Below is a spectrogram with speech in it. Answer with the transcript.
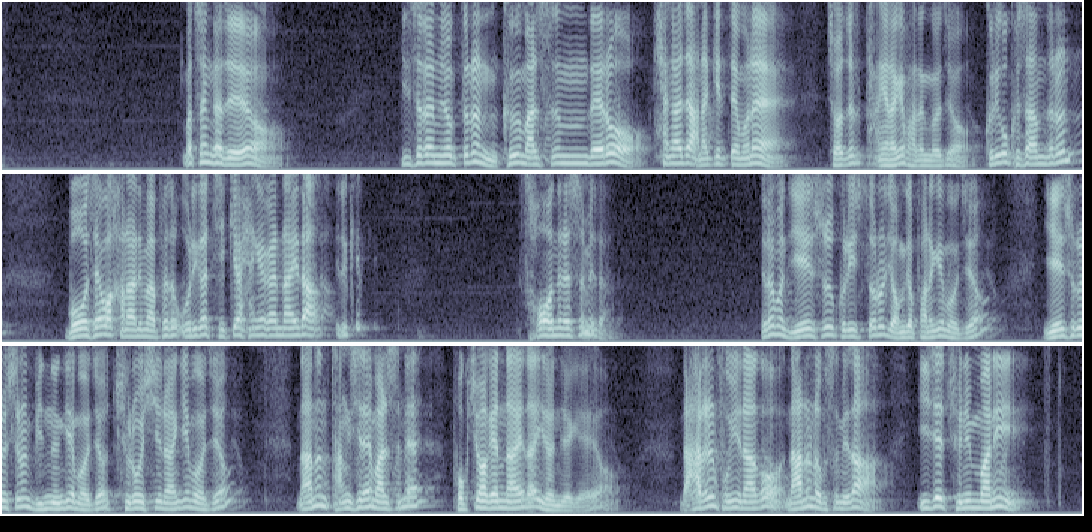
마찬가지예요. 이스라엘 민족들은 그 말씀대로 행하지 않았기 때문에 저주를 당연하게 받은 거죠. 그리고 그 사람들은 모세와 하나님 앞에서 우리가 지켜 행해간 나이다 이렇게 서원을 했습니다. 여러분 예수 그리스도를 영접하는 게 뭐죠? 예수 그리스도를 믿는 게 뭐죠? 주로 신하는 게 뭐죠? 나는 당신의 말씀에 복종하겠나이다 이런 얘기예요. 나를 부인하고 나는 없습니다. 이제 주님만이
